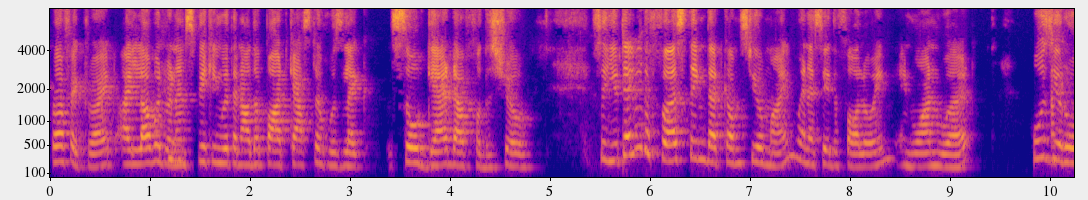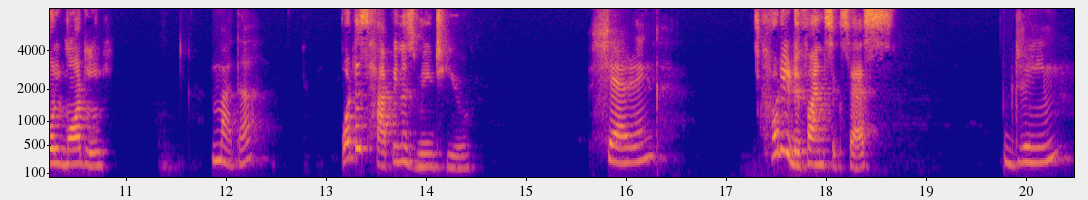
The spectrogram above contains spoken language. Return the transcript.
perfect, right? I love it when I'm speaking with another podcaster who's like so geared up for the show. So you tell me the first thing that comes to your mind when I say the following in one word. Who's okay. your role model Mother. What does happiness mean to you? Sharing. How do you define success? Dream.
